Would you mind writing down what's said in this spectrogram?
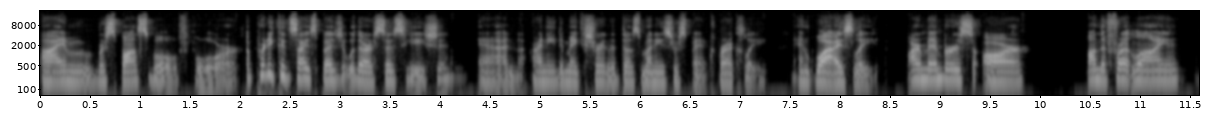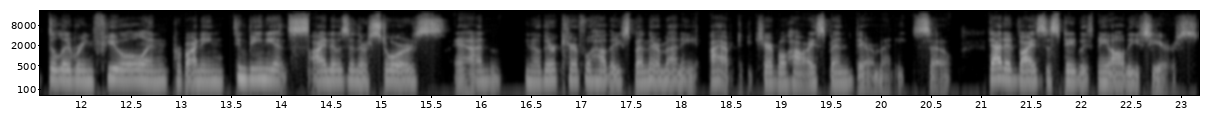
I'm responsible for a pretty good sized budget with our association, and I need to make sure that those monies are spent correctly and wisely. Our members are on the front line delivering fuel and providing convenience items in their stores and you know they're careful how they spend their money i have to be careful how i spend their money so that advice has stayed with me all these years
